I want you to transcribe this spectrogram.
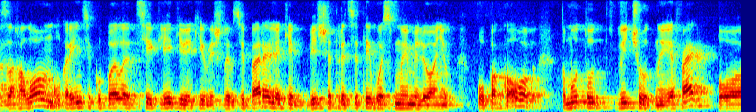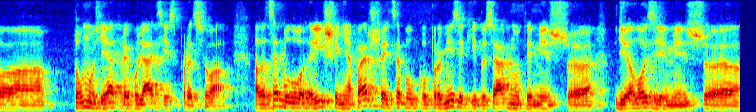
Загалом українці купили цих ліків, які війшли в ці переліки, більше 38 мільйонів упаковок. Тому тут відчутний ефект по тому, як регуляції спрацювали. Але це було рішення перше, і це був компроміс, який досягнутий між е, в діалозі між е,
